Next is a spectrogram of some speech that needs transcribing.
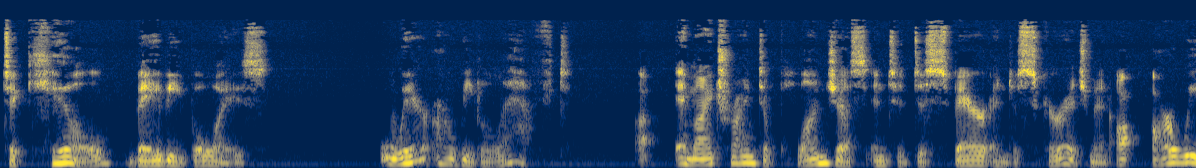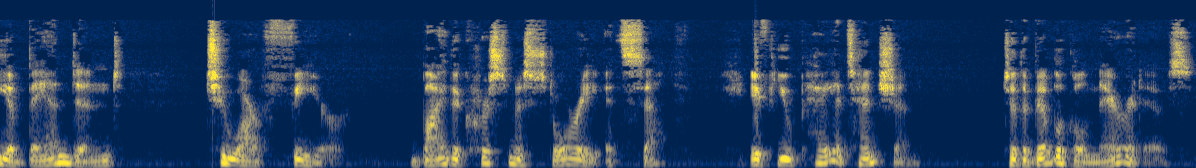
to kill baby boys, where are we left? Uh, am I trying to plunge us into despair and discouragement? Are, are we abandoned to our fear by the Christmas story itself? If you pay attention to the biblical narratives,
